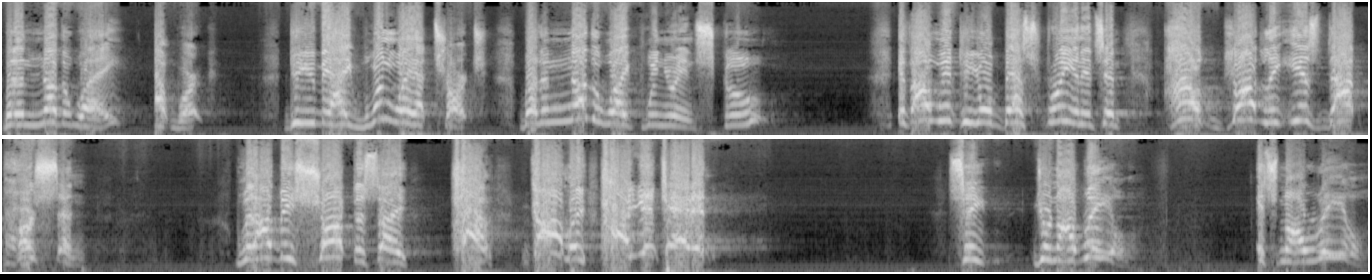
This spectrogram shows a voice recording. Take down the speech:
but another way at work? Do you behave one way at church but another way when you're in school? If I went to your best friend and said, How godly is that person? Would I be shocked to say, How godly? Are you kidding? See, you're not real. It's not real.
